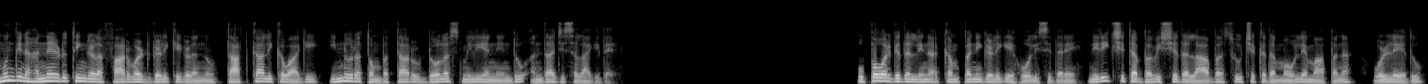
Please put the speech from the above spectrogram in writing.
ಮುಂದಿನ ಹನ್ನೆರಡು ತಿಂಗಳ ಫಾರ್ವರ್ಡ್ ಗಳಿಕೆಗಳನ್ನು ತಾತ್ಕಾಲಿಕವಾಗಿ ಇನ್ನೂರ ತೊಂಬತ್ತಾರು ಡಾಲರ್ಸ್ ಮಿಲಿಯನ್ ಎಂದು ಅಂದಾಜಿಸಲಾಗಿದೆ. ಉಪವರ್ಗದಲ್ಲಿನ ಕಂಪನಿಗಳಿಗೆ ಹೋಲಿಸಿದರೆ ನಿರೀಕ್ಷಿತ ಭವಿಷ್ಯದ ಲಾಭ ಸೂಚಕದ ಮೌಲ್ಯಮಾಪನ ಒಳ್ಳೆಯದು,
